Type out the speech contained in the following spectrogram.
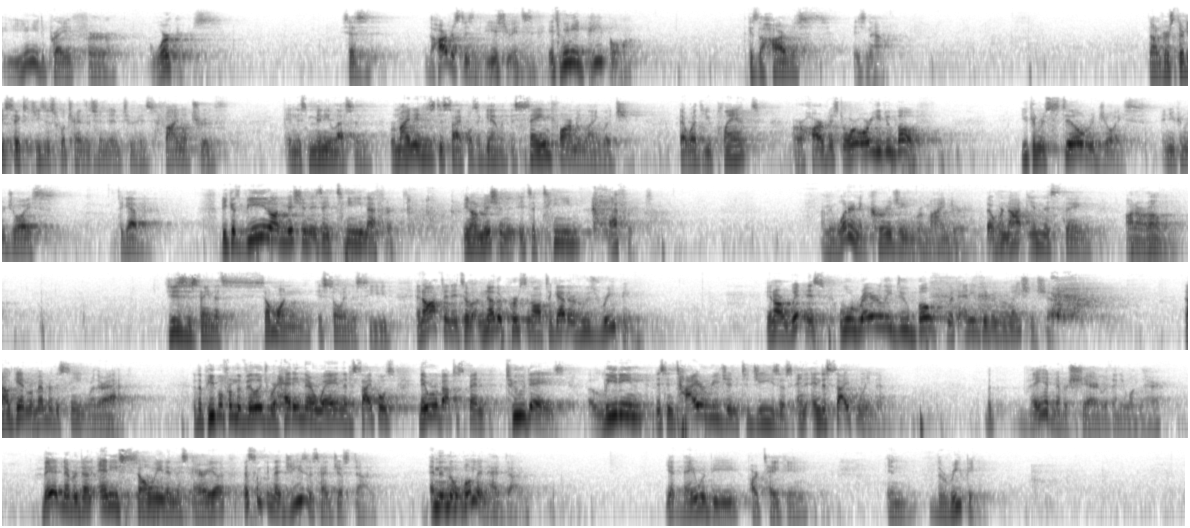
You need to pray for workers. He says, the harvest isn't the issue. It's, it's we need people because the harvest is now. Now in verse 36, Jesus will transition into his final truth in this mini lesson, reminding his disciples again with the same farming language that whether you plant or harvest or, or you do both, you can still rejoice and you can rejoice together. Because being on mission is a team effort. Being on mission, it's a team effort. I mean, what an encouraging reminder that we're not in this thing on our own. Jesus is saying that someone is sowing the seed, and often it's another person altogether who's reaping. In our witness, we'll rarely do both with any given relationship. Now again, remember the scene where they're at. The people from the village were heading their way and the disciples, they were about to spend two days leading this entire region to Jesus and, and discipling them. But they had never shared with anyone there. They had never done any sowing in this area. That's something that Jesus had just done. And then the woman had done. Yet they would be partaking in the reaping.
